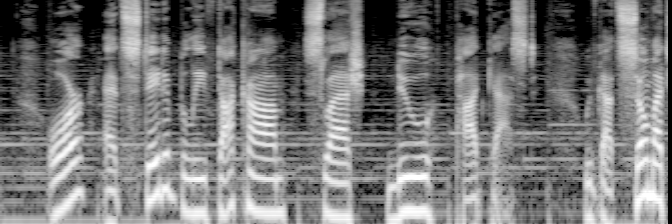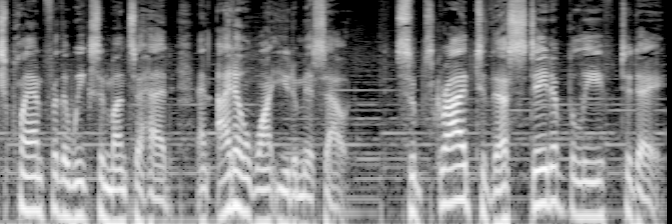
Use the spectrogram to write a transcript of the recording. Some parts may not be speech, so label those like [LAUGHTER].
or at stateofbelief.com slash new podcast. We've got so much planned for the weeks and months ahead, and I don't want you to miss out. Subscribe to The State of Belief today.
